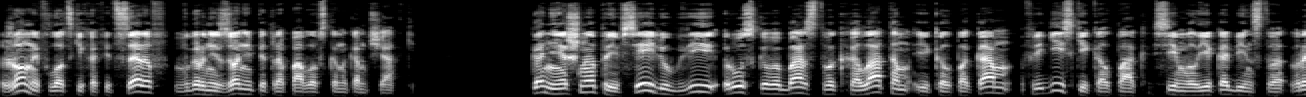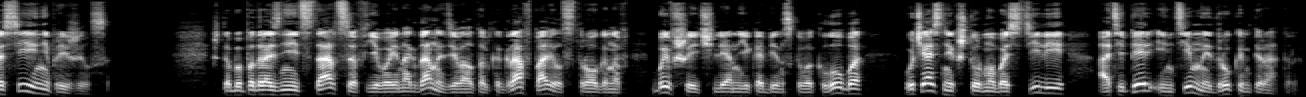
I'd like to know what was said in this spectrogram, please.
жены флотских офицеров в гарнизоне Петропавловска на Камчатке. Конечно, при всей любви русского барства к халатам и колпакам фригийский колпак, символ якобинства, в России не прижился. Чтобы подразнить старцев, его иногда надевал только граф Павел Строганов, бывший член якобинского клуба, участник штурма Бастилии, а теперь интимный друг императора.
